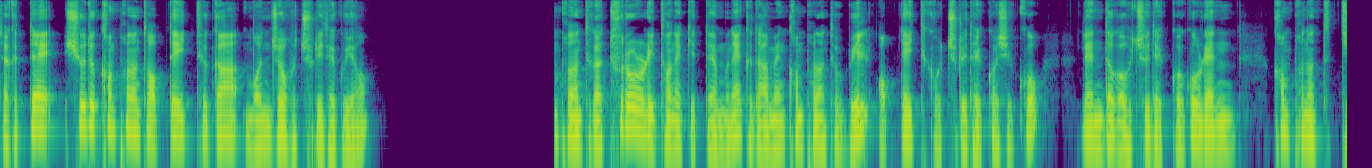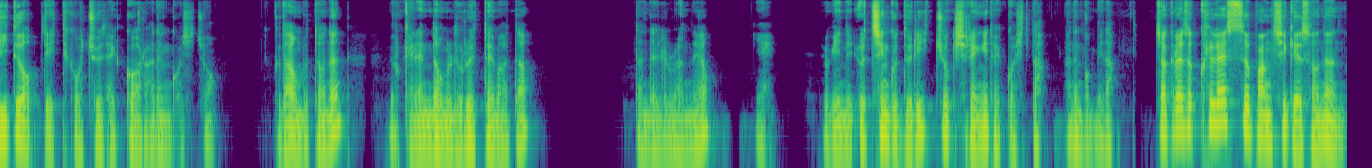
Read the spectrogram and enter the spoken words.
자, 그때 should component update가 먼저 호출이 되고요. 컴포넌트가 true를 리턴했기 때문에 그 다음엔 component will update가 호출이 될 것이고 render가 호출될 거고 렌 component did update가 호출될 거라는 것이죠. 그 다음부터는 이렇게 random을 누를 때마다 딴 데를 눌렀네요. 예, 여기 있는 이 친구들이 쭉 실행이 될 것이다 라는 겁니다. 자, 그래서 클래스 방식에서는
